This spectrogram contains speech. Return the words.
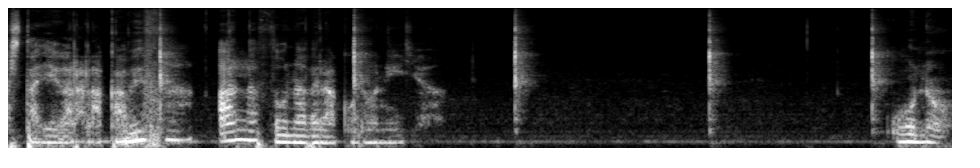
hasta llegar a la cabeza, a la zona de la coronilla. Uno,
